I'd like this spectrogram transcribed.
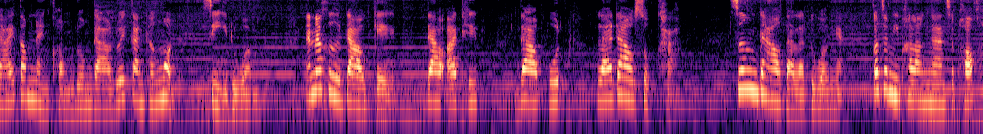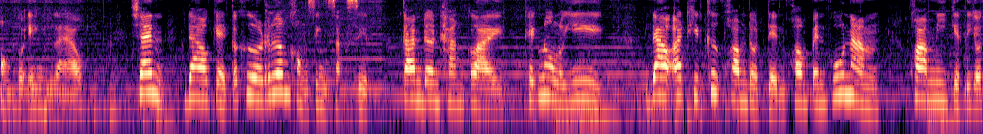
ย้ายตำแหน่งของดวงดาวด้วยกันทั้งหมด 4 ดวง นั่นก็คือดาวเกต ดาวอาทิตย์ ดาวพุธ และดาวศุกร์ค่ะ ซึ่งดาวแต่ละดวงเนี่ยก็จะมีพลังงานเฉพาะของตัวเองอยู่แล้ว เช่น ดาวเกตก็คือเรื่องของสิ่งศักดิ์สิทธิ์ การเดินทางไกล เทคโนโลยี ดาวอาทิตย์คือความโดดเด่นความเป็นผู้นำความมีเกียรติยศ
